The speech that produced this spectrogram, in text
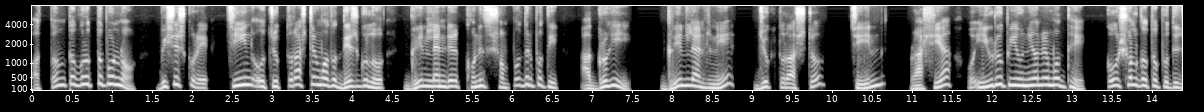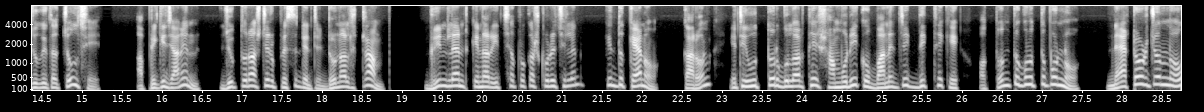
অত্যন্ত গুরুত্বপূর্ণ, বিশেষ করে চীন ও যুক্তরাষ্ট্রের মতো দেশগুলো গ্রিনল্যান্ডের খনিজ সম্পদের প্রতি আগ্রহী। গ্রিনল্যান্ড নিয়ে যুক্তরাষ্ট্র, চীন, রাশিয়া ও ইউরোপীয় ইউনিয়নের মধ্যে কৌশলগত প্রতিযোগিতা চলছে। আপনি কি জানেন যুক্তরাষ্ট্রের প্রেসিডেন্ট ডোনাল্ড ট্রাম্প গ্রিনল্যান্ড কেনার ইচ্ছা প্রকাশ করেছিলেন? কিন্তু কেন? কারণ এটি উত্তর গোলার্ধে সামরিক ও বাণিজ্যিক দিক থেকে অত্যন্ত গুরুত্বপূর্ণ। ন্যাটোর জন্যও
